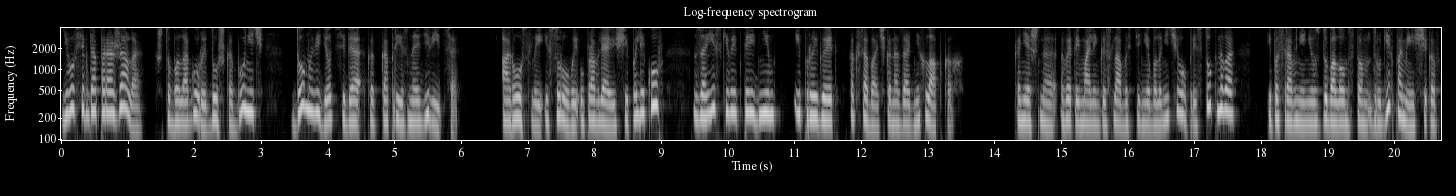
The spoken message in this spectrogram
Его всегда поражало, что балагур и душка Бунич дома ведет себя как капризная девица, а рослый и суровый управляющий Поляков заискивает перед ним и прыгает, как собачка на задних лапках. Конечно, в этой маленькой слабости не было ничего преступного, и по сравнению с дуболомством других помещиков,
